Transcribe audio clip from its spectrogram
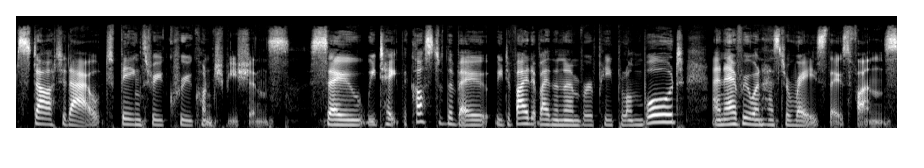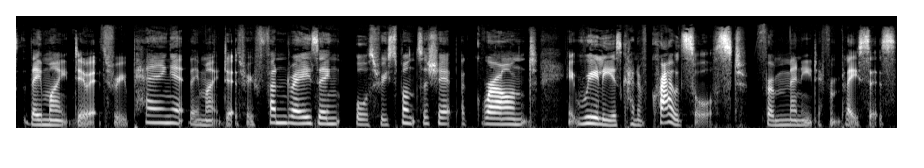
started out being through crew contributions. So we take the cost of the boat, we divide it by the number of people on board, and everyone has to raise those funds. They might do it through paying it, they might do it through fundraising or through sponsorship, a grant. It really is kind of crowdsourced from many different places.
